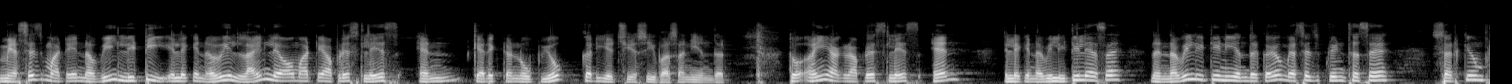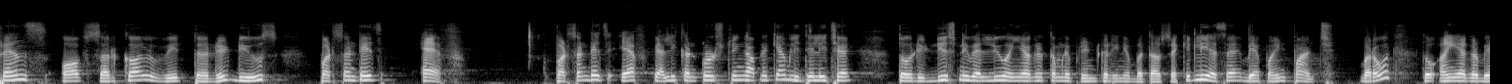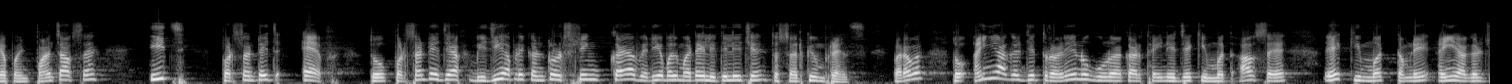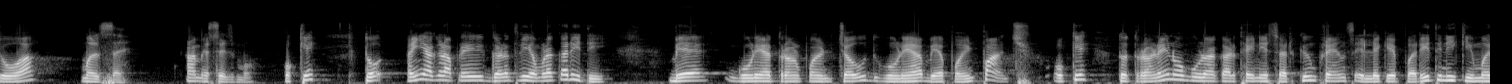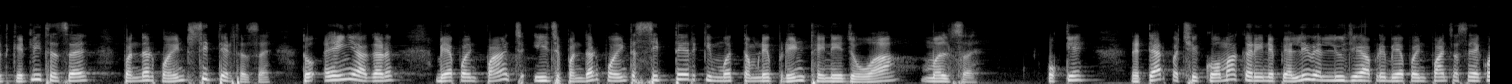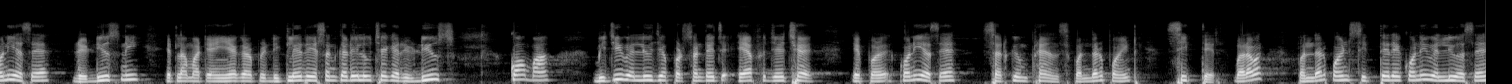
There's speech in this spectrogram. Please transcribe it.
મેસેજ માટે નવી લીટી એટલે કે નવી લાઇન લેવા માટે આપણે સ્લેશ એન કેરેક્ટરનો ઉપયોગ કરીએ છીએ સી ભાષાની અંદર. તો અહીં આગળ આપણે સ્લેશ એન એટલે કે નવી લીટી લેશે ને નવી લીટીની અંદર કયો મેસેજ પ્રિન્ટ થશે? Circumference of circle with radius percentage F percentage F પહેલી કંટ્રોલ સ્ટ્રિંગ આપણે કેમ લીધેલી છે? તો રિડ્યુસની વેલ્યુ અહીં આગળ તમને પ્રિન્ટ કરીને બતાવશે. કેટલી હશે? બે પોઈન્ટ પાંચ. બરાબર? તો અહીં આગળ બે પોઈન્ટ પાંચ આવશે. ઇજ પર્સન્ટેજ એફ તો પર્સન્ટેજ એફ બીજી આપણે કંટ્રોલ સ્ટ્રિંગ કયા વેરિયેબલ માટે લીધેલી છે? તો સર્ક્યુમ્ફરન્સ બરાબર? તો અહીં આગળ જે ત્રણેયનો ગુણાકાર થઈને જે કિંમત આવશે, એ કિંમત તમને અહીં આગળ જોવા મળશે આ મેસેજમાં. ઓકે? તો અહીં આગળ આપણે ગણતરી હમણાં કરી હતી. બે ગુણ્યા ત્રણ પોઈન્ટ ચૌદ ગુણ્યા બે પોઈન્ટ પાંચ. ઓકે? તો ત્રણેયનો ગુણાકાર થઈને સર્ક્યુમ્ફરન્સ એટલે કે પરિધની કિંમત કેટલી થશે? પંદર પોઈન્ટ સિત્તેર થશે. તો અહીં આગળ બે પોઈન્ટ પાંચ ઇંચ પંદર પોઈન્ટ સિત્તેર કિંમત તમને પ્રિન્ટ થઈને જોવા મળશે. ઓકે ને ત્યાર પછી કોમા કરીને પહેલી વેલ્યુ જે આપણે બે પોઈન્ટ પાંચ હશે એ કોની હશે? રિડ્યુસની એટલા માટે અહીંયા આગળ આપણે ડિક્લેરેશન કરેલું છે કે રિડ્યુસ કોમા બીજી વેલ્યુ જે પર્સન્ટેજ એફ જે છે એ કોની હશે? સર્ક્યુમ્ફરન્સ પંદર પોઈન્ટ સિત્તેર. બરાબર? પંદર પોઈન્ટ સિત્તેર એ કોની વેલ્યુ હશે?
